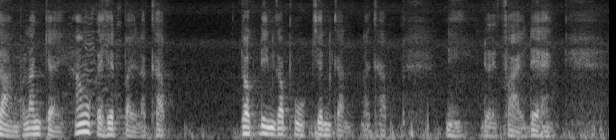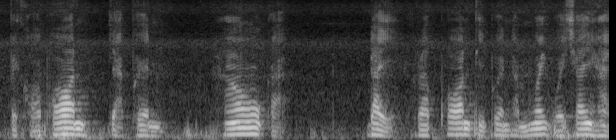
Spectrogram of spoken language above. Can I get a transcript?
สร้างพลังใจเฮ้าก็เฮ็ดไปแล้วครับ ดอกดินกับผูกเช่นกันนะครับ นี่โดยฝ่ายแดง ไปขอพรจากเพื่อนเฮากะได้รับพรที่เพื่อนอำนวยอวยชัยให้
